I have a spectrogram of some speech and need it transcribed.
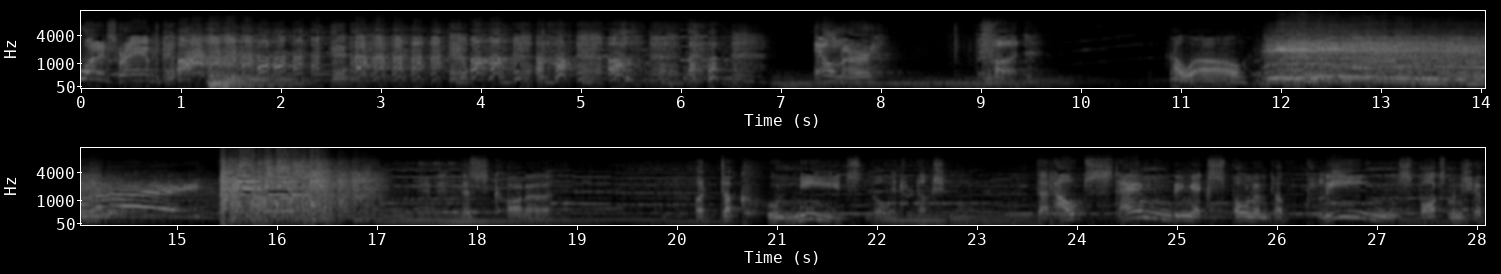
what a tramp. This corner, a duck who needs no introduction. That outstanding exponent of clean sportsmanship.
